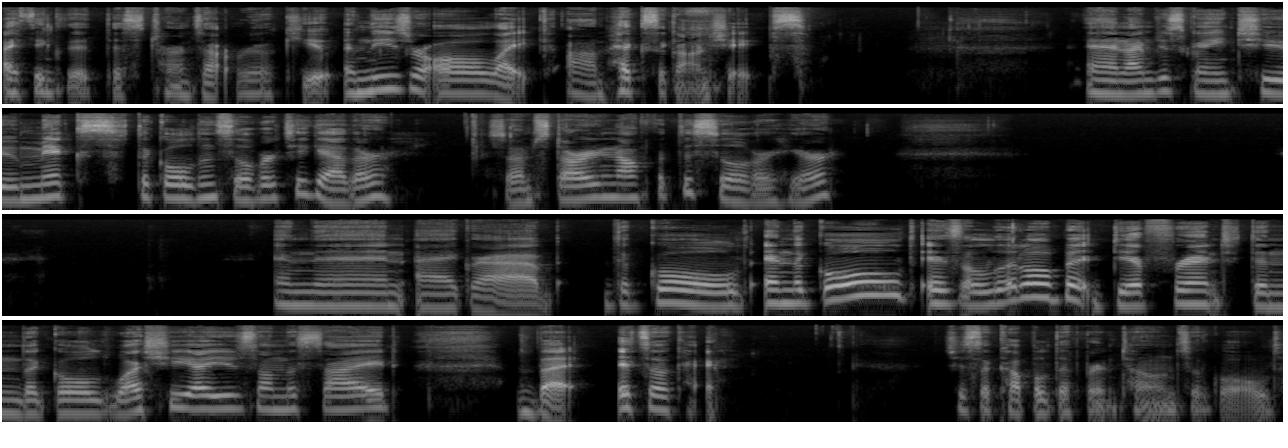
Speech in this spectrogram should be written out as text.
I think that this turns out real cute. And these are all like um, hexagon shapes. And I'm just going to mix the gold and silver together. So I'm starting off with the silver here. And then I grab the gold. And the gold is a little bit different than the gold washi I used on the side. But it's okay. Just a couple different tones of gold.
